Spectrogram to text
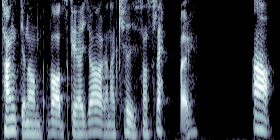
tanken om vad ska jag göra när krisen släpper? Ja.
